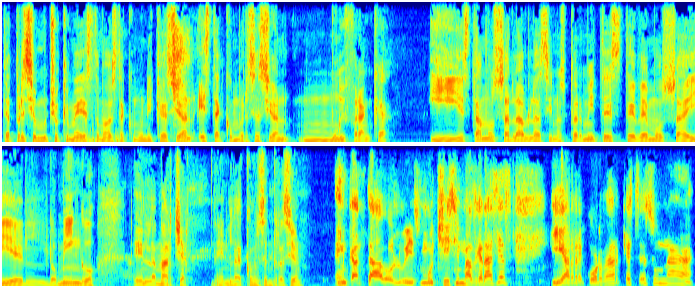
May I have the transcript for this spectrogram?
Te aprecio mucho que me hayas tomado esta comunicación, esta conversación muy franca. Y estamos al habla, si nos permites, te vemos ahí el domingo en la marcha, en la concentración. Encantado, Luis. Muchísimas gracias. Y a recordar que esta es una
